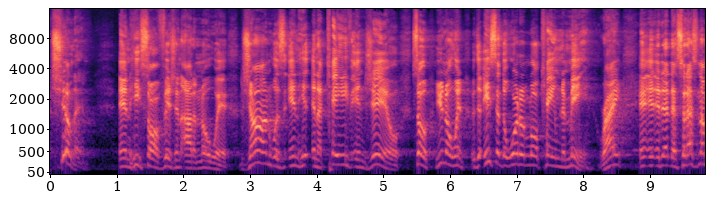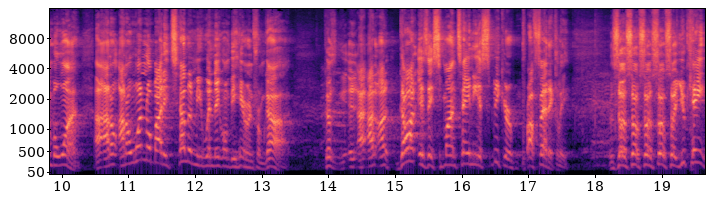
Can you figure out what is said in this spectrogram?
chilling. and he saw vision out of nowhere. John was in his, in a cave in jail. So, you know, when the, he said the word of the Lord came to me, right? And, and, so that's number one. I, don't, I don't want nobody telling me when they're going to be hearing from God. Because God is a spontaneous speaker prophetically. So, so, so, so, so you can't,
